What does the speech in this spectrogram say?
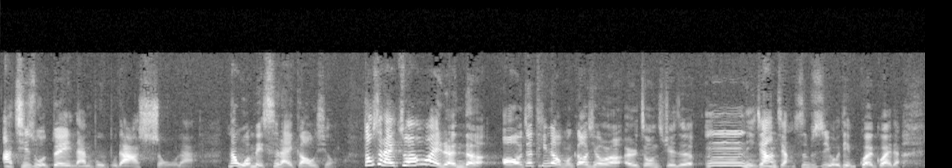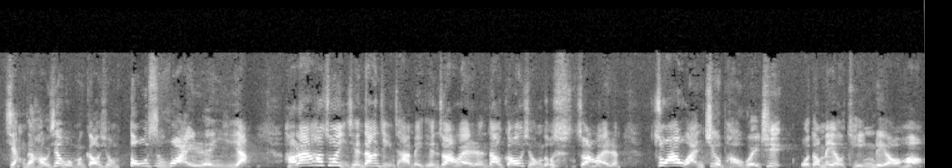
啊，其实我对南部不大熟啦。那我每次来高雄。是来抓坏人的哦，就听到我们高雄人耳中觉得，嗯，你这样讲是不是有点怪怪的？讲的好像我们高雄都是坏人一样。好啦，他说以前当警察每天抓坏人，到高雄都是抓坏人，抓完就跑回去，我都没有停留哈。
